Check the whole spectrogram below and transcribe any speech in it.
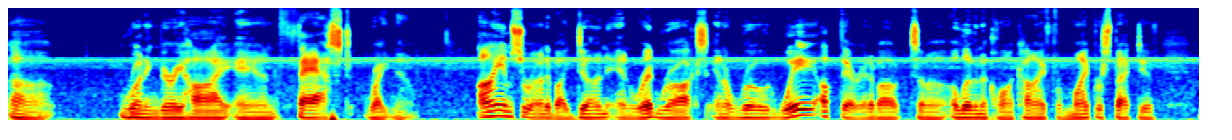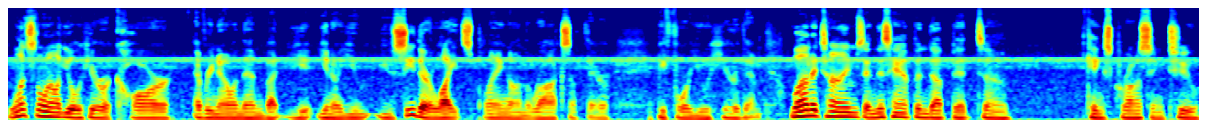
uh, running very high and fast right now. I am surrounded by dun and red rocks and a road way up there at about uh, 11 o'clock high from my perspective. Once in a while, you'll hear a car every now and then, but you, you know you you see their lights playing on the rocks up there before you hear them. A lot of times, and this happened up at uh, King's Crossing too,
